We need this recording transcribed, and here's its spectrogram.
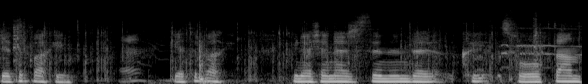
Getir bakayım. He? Getir bakayım. Güneş enerjisinin de soğuktan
